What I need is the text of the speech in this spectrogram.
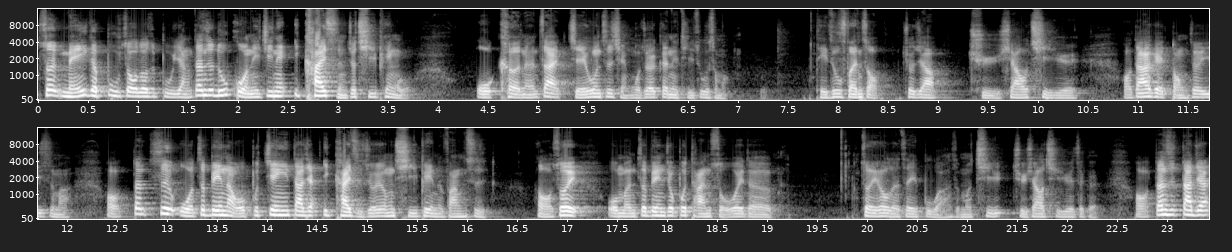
所以每一个步骤都是不一样。但是如果你今天一开始你就欺骗我，我可能在结婚之前，我就会跟你提出什么？提出分手，就叫取消契约。哦，大家可以懂这个意思吗？哦，但是我这边呢，我不建议大家一开始就用欺骗的方式。哦，所以我们这边就不谈所谓的。最后的这一步啊，什么契取消契约这个哦，但是大家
